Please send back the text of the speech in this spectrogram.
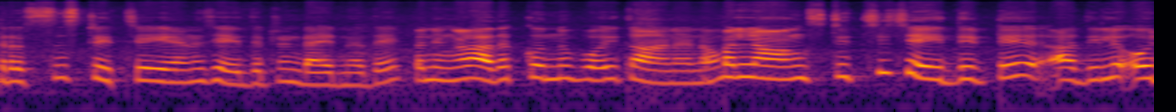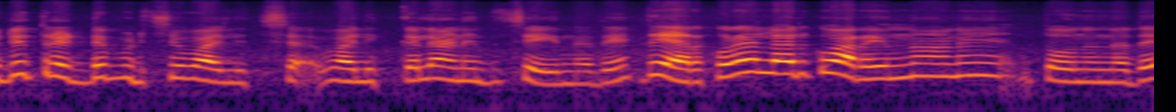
ഡ്രസ്സ് സ്റ്റിച്ച് ചെയ്യാണ് ചെയ്തിട്ടുണ്ടായിരുന്നത്. അപ്പം നിങ്ങൾ അതൊക്കെ ഒന്ന് പോയി കാണണം. അപ്പം ലോങ് സ്റ്റിച്ച് ചെയ്തിട്ട് അതിൽ ഒരു ത്രെഡ് പിടിച്ച് വലിച്ച വലിക്കലാണ് ഇത് ചെയ്യുന്നത്. ഇത് ഏറെക്കുറെ എല്ലാവർക്കും അറിയുന്നതാണ് തോന്നുന്നത്.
